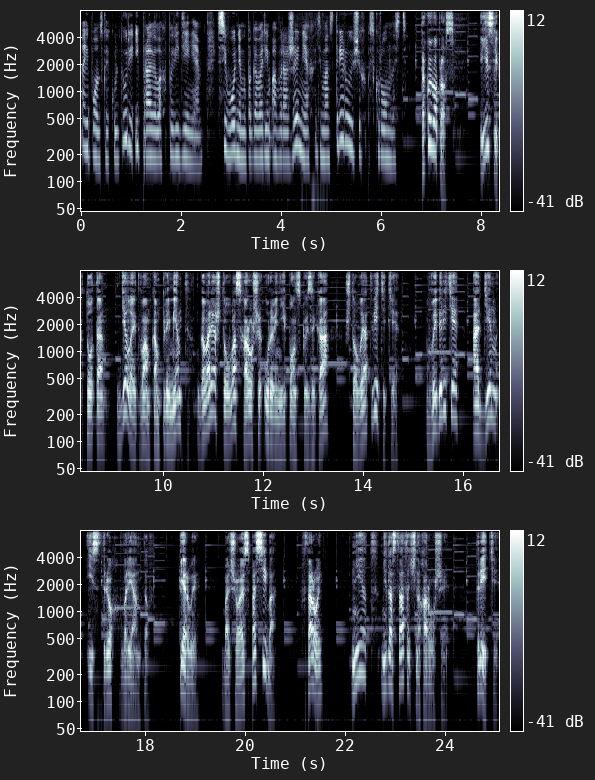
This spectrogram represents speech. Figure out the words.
о японской культуре и правилах поведения. Сегодня мы поговорим о выражениях, демонстрирующих скромность. Такой вопрос. Если кто-то делает вам комплимент, говоря, что у вас хороший уровень японского языка, что вы ответите? Выберите один из трех вариантов. Первый. Большое спасибо. Второй. Нет, недостаточно хороший. Третий.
